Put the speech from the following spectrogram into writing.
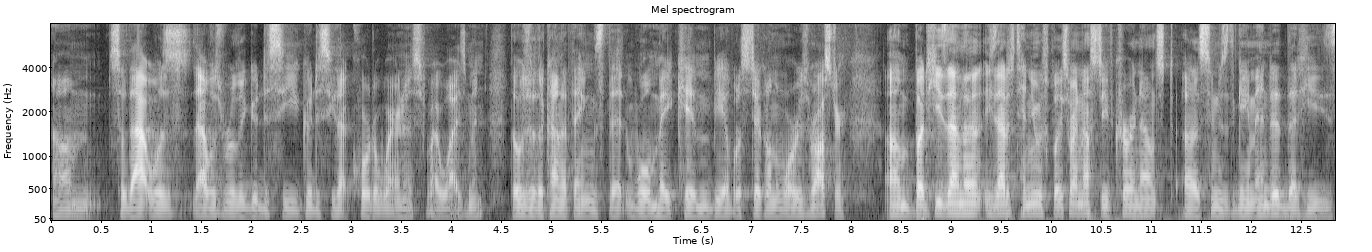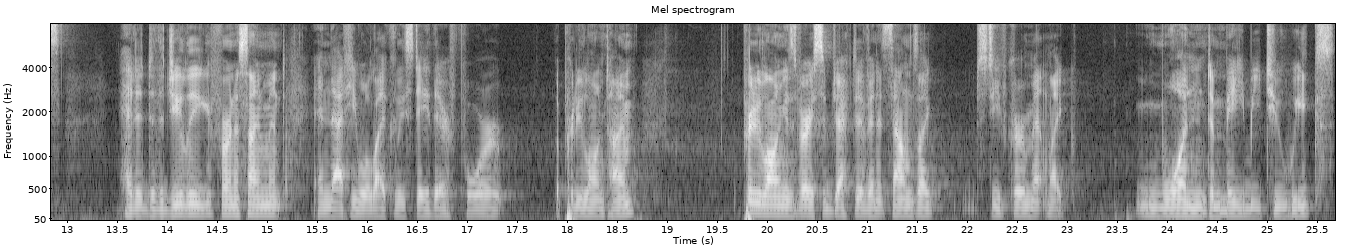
Um, so that was that was really good to see. Good to see that court awareness by Wiseman. Those are the kind of things that will make him be able to stick on the Warriors roster. Um, but he's at a he's at a tenuous place right now. Steve Kerr announced uh, as soon as the game ended that he's headed to the G League for an assignment, and that he will likely stay there for a pretty long time. Pretty long is very subjective, and it sounds like Steve Kerr meant like one to maybe two weeks,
